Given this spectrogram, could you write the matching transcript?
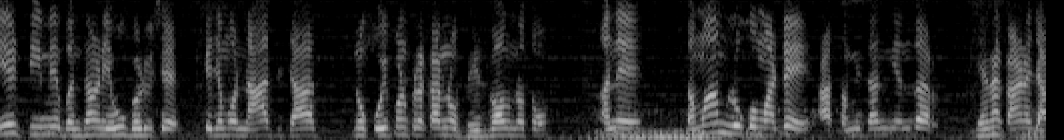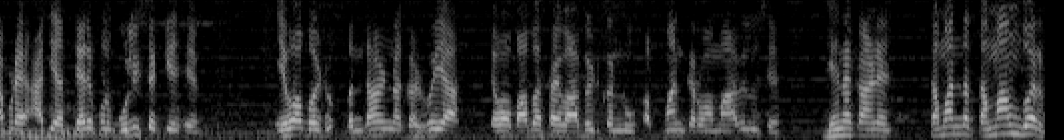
એ ટીમે બંધારણ એવું ઘડ્યું છે કે જેમાં નાત જાતનો કોઈ પણ પ્રકારનો ભેદભાવ નહોતો અને તમામ લોકો માટે આ સંવિધાનની અંદર જેના કારણે જ આપણે આજે અત્યારે પણ બોલી શકીએ છીએ એવા બઢ- બંધારણના ઘડવૈયા એવા બાબા સાહેબ આંબેડકરનું અપમાન કરવામાં આવેલું છે જેના કારણે સમાજના તમામ વર્ગ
